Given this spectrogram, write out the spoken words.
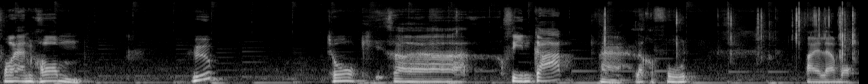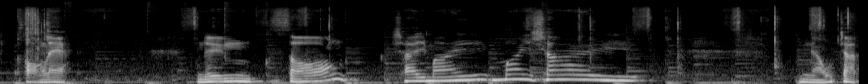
ฟอยอันคอมฮึบโชคซีนการ์ดอ่าแล้วก็ฟูดไปแล้วบอกกองแรกหนึ่งสองใช่ไหม ไม่ใช่ เหงาจัด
